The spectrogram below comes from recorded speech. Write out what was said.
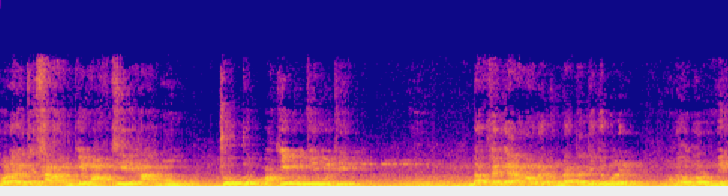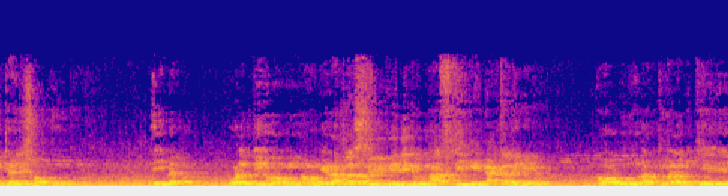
কড়াইতে সারা মুখে মাখছে হাত মুখ চোখ টোক পাকিয়ে বলছে বলছে ডাক্তারকে আমার একজন ডাক্তার দেখে বলেন মনে হলো মেন্টালি শক্ত এই ব্যাপার। পরের দিনও আমি আমাকে ডাক্তার স্ত্রীকে দেখে বললেন? তার স্ত্রীকে ডাক্তার দেখে বলো। আমার বন্ধু রাত্রিবেলা আমি খেয়ে দিয়ে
